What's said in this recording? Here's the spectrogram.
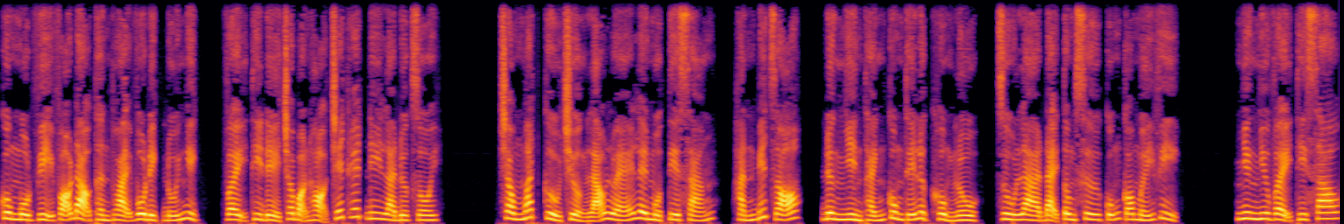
Cùng một vị võ đạo thần thoại vô địch đối nghịch, vậy thì để cho bọn họ chết hết đi là được rồi. Trong mắt cửu trưởng lão lóe lên một tia sáng, hắn biết rõ, đừng nhìn thánh cung thế lực khổng lồ, dù là đại tông sư cũng có mấy vị. Nhưng như vậy thì sao?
